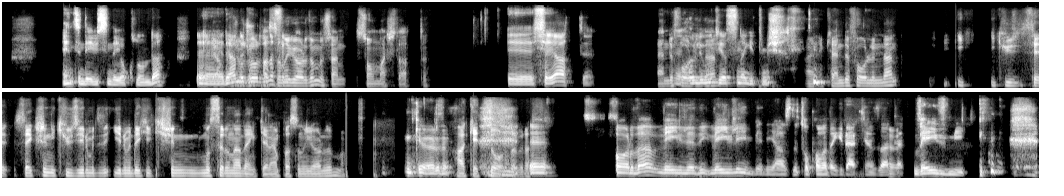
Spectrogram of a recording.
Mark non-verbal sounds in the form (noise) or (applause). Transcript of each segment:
Anthony Davis'in de yokluğunda. E, DeAndre Jordan'ın pasını gördün mü sen son maçta attı? E, şeye attı. Kendi e, Hollywood yasına gitmiş. Yani (laughs) kendi foulünden 200 section 220'deki kişinin Mısır'ına denk gelen pasını gördün mü? Gördüm. Hak etti orada (laughs) biraz. Ee, orada wave'ledi, wave'leyin beni yazdı top havada giderken zaten. Evet. Wave me.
